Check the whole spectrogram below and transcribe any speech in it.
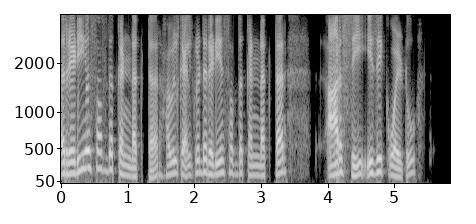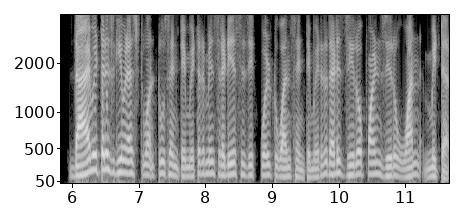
radius of the conductor how will calculate the radius of the conductor? Rc is equal to diameter is given as 2, 2 centimeter means radius is equal to 1 centimeter that is 0.01 meter.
